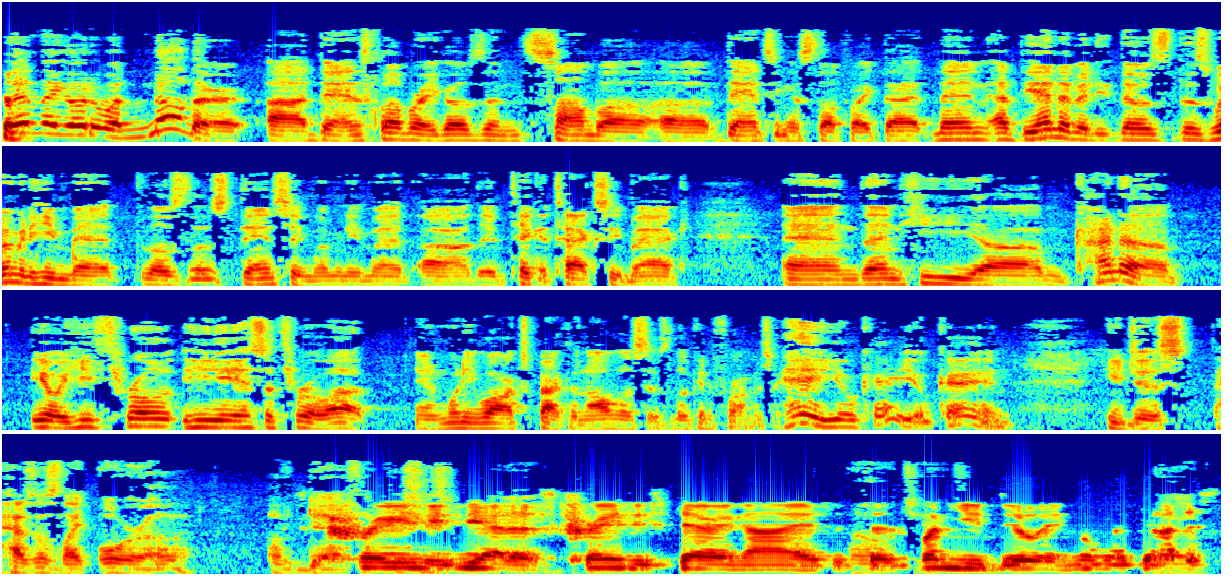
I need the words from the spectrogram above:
then they go to another uh, dance club where he goes in samba uh, dancing and stuff like that. Then at the end of it, those those women he met, those those dancing women he met, uh, they take a taxi back, and then he um, kind of you know he throw he has to throw up, and when he walks back, the novelist is looking for him. He's like, "Hey, you okay? You okay?" And he just has this like aura of death. crazy. Yeah, those crazy staring eyes. It Oh, says, "What are you doing?" Oh my god, Yeah. this is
